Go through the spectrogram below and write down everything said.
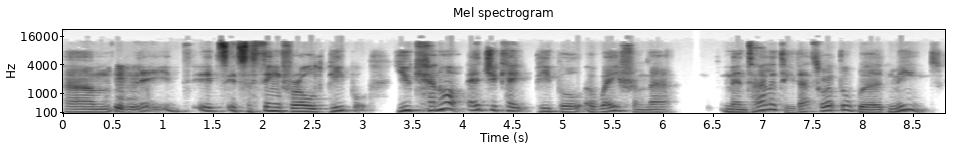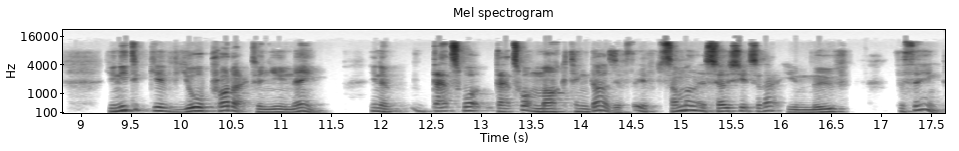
Um, mm-hmm. it, it's it's a thing for old people. You cannot educate people away from that mentality. That's what the word means. You need to give your product a new name you know that's what that's what marketing does if if someone associates to that you move the thing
